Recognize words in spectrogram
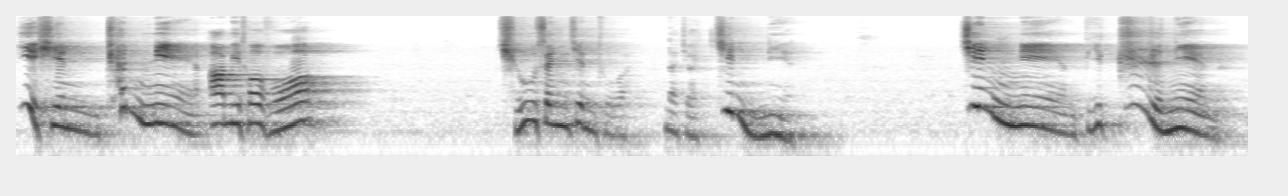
一心称念阿弥陀佛，求生净土啊，那叫净念。净念比执念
